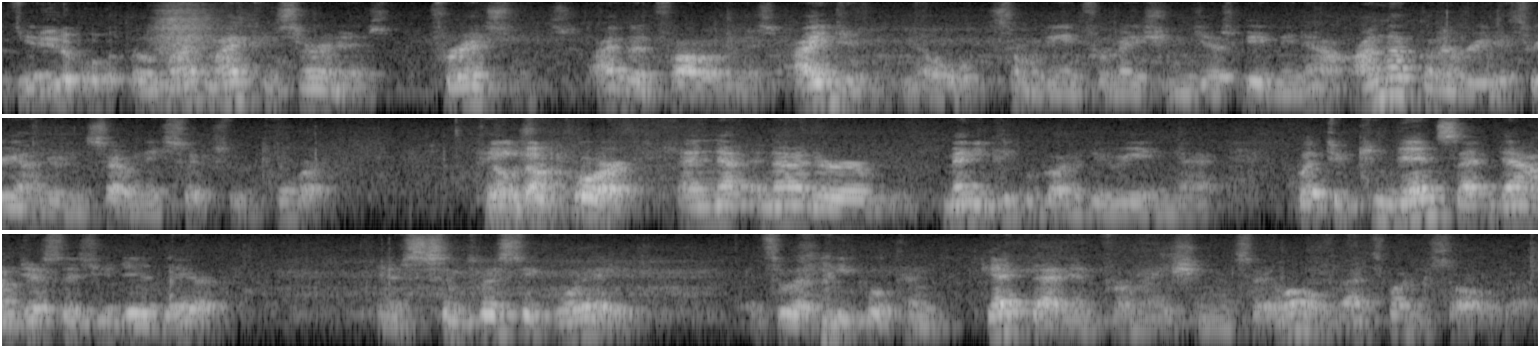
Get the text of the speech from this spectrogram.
It's Yeah. beautiful with Well, my, my concern is, for instance, I've been following this, I didn't know some of the information you just gave me now. I'm not gonna read a three hundred and seventy-six report, page don't. report, and not- neither are many people gonna be reading that. But to condense that down, just as you did there, in a simplistic way, so that people can get that information and say, oh, that's what it's all about.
